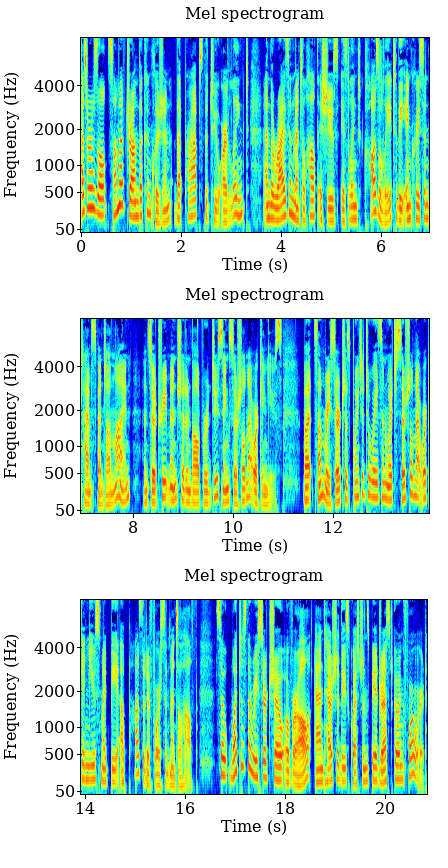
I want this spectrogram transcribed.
As a result, some have drawn the conclusion that perhaps the two are linked, and the rise in mental health issues is linked causally to the increase in time spent online, and so treatment should involve reducing social networking use. But some research has pointed to ways in which social networking use might be a positive force in mental health. So, what does the research show overall, and how should these questions be addressed going forward?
